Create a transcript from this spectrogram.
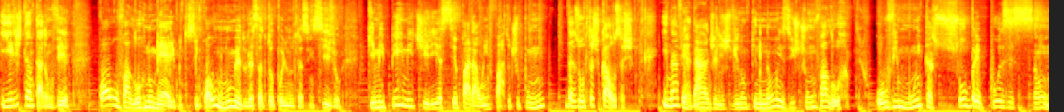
E eles tentaram ver qual o valor numérico, então assim, qual o número dessa troponina ultrassensível que me permitiria separar o infarto tipo 1 das outras causas. E na verdade, eles viram que não existe um valor. Houve muita sobreposição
